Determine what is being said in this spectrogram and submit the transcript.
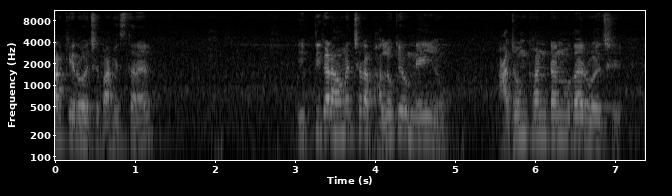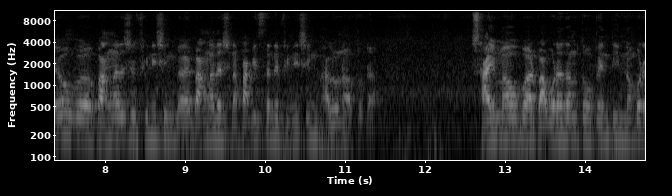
আর কে রয়েছে পাকিস্তানের? ইফতিকার আহমেদ ছাড়া ভালো কেউ নেইও। আজম খান টান বোধহয় রয়েছে। আহ, বাংলাদেশের ফিনিশিং বাংলাদেশ না পাকিস্তানের ফিনিশিং ভালো না অতটা। সাইমাউব আর বাবর আজম তো ওপেন তিন নম্বরে,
